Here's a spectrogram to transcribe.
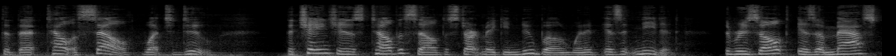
that tell a cell what to do. The changes tell the cell to start making new bone when it isn't needed. The result is a mass,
